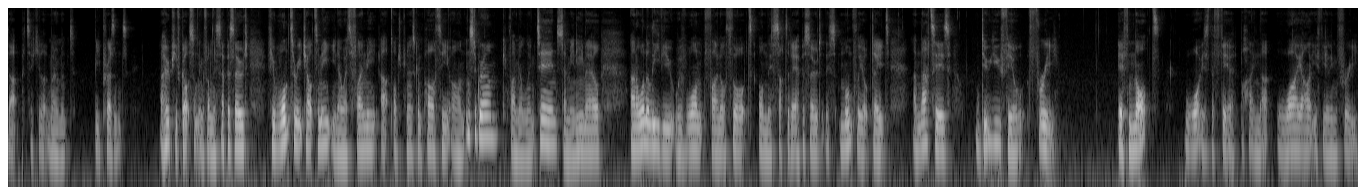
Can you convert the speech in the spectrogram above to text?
that particular moment. Be present. I hope you've got something from this episode. If you want to reach out to me, you know where to find me at Entrepreneurs Can Party on Instagram. You can find me on LinkedIn, send me an email. And I want to leave you with one final thought on this Saturday episode, this monthly update, and that is do you feel free? If not, what is the fear behind that? Why aren't you feeling free?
